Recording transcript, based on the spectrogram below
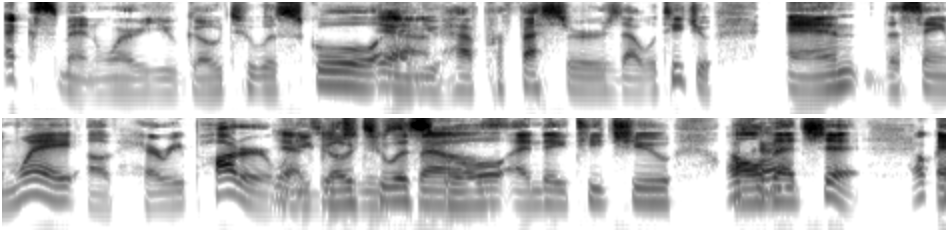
X Men, where you go to a school Yeah. and you have professors that will teach you, and the same way of Harry Potter, when Yeah, you go to a school and they teach you all Okay. that shit. Okay.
